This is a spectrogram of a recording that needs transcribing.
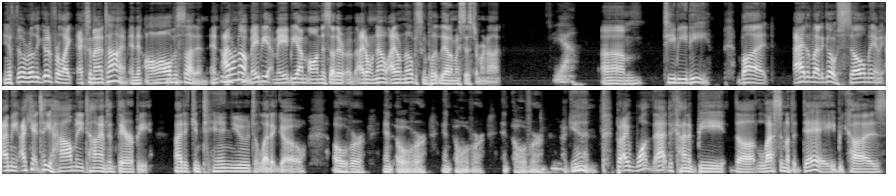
You feel really good for like X amount of time. And then all of a Mhm. sudden, and I don't know, Mhm. maybe, maybe I'm on this other, I don't know. I don't know if it's completely out of my system or not. yeah. Um, TBD, but I had to let it go so many. I mean, I mean, I can't tell you how many times in therapy I had to continue to let it go over and over and over and over Mhm. again. But I want that to kind of be the lesson of the day because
